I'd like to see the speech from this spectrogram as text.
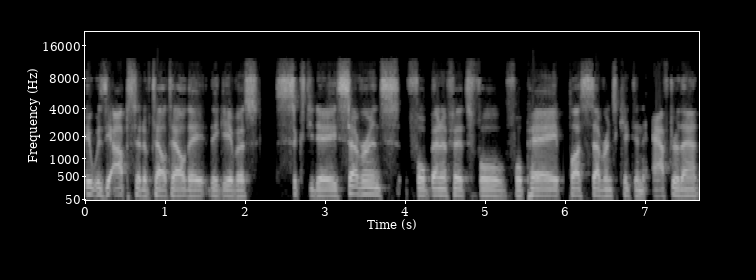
it was the opposite of Telltale. They they gave us 60 day severance, full benefits, full full pay, plus severance kicked in after that.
